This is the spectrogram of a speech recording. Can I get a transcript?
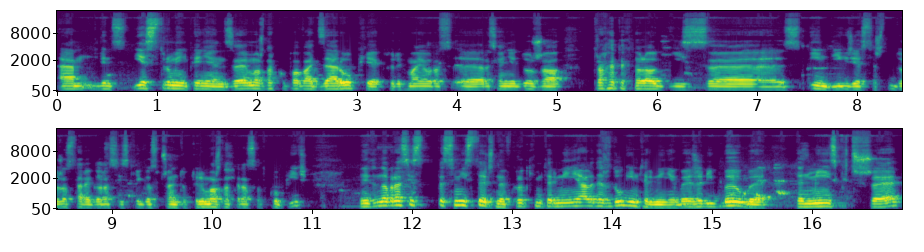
Em, więc jest strumień pieniędzy, można kupować za rupie, których mają Ros- e, Rosjanie dużo, trochę technologii z, z Indii, gdzie jest też dużo starego rosyjskiego sprzętu, który można teraz odkupić. No i ten obraz jest pesymistyczny w krótkim terminie, ale też w długim terminie, bo jeżeli byłby ten Mińsk 3,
